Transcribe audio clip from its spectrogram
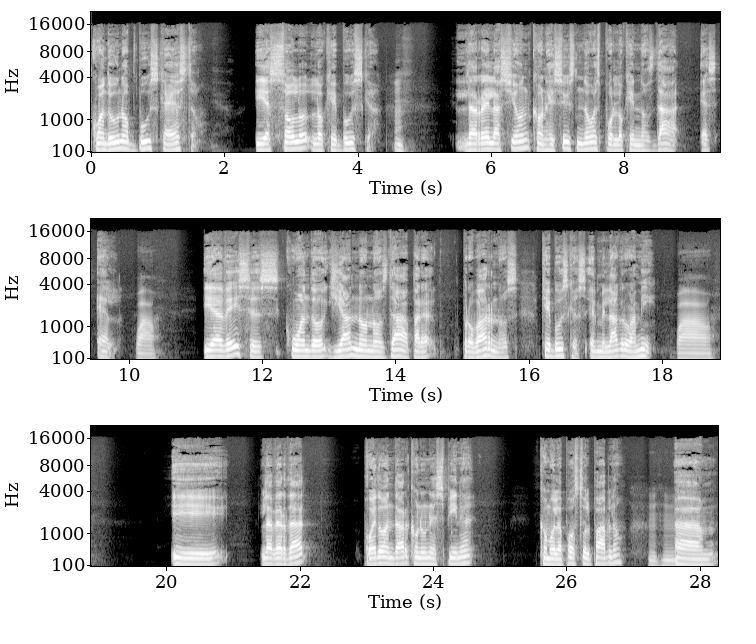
cuando uno busca esto y es solo lo que busca. Mm. La relación con Jesús no es por lo que nos da, es Él. Wow. Y a veces cuando ya no nos da para probarnos, ¿qué buscas? El milagro a mí. Wow. Y la verdad, puedo andar con una espina como el apóstol Pablo, um,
